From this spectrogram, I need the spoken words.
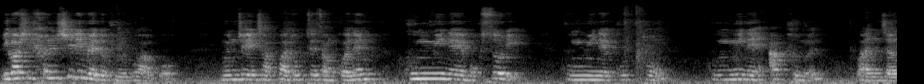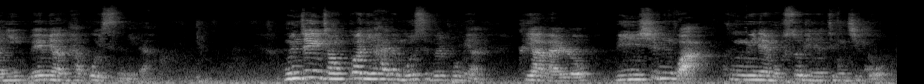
이것이 현실임에도 불구하고 문재인 좌파 독재 정권은 국민의 목소리, 국민의 고통, 국민의 아픔은 완전히 외면하고 있습니다. 문재인 정권이 하는 모습을 보면 그야말로 민심과 국민의 목소리는 등지고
